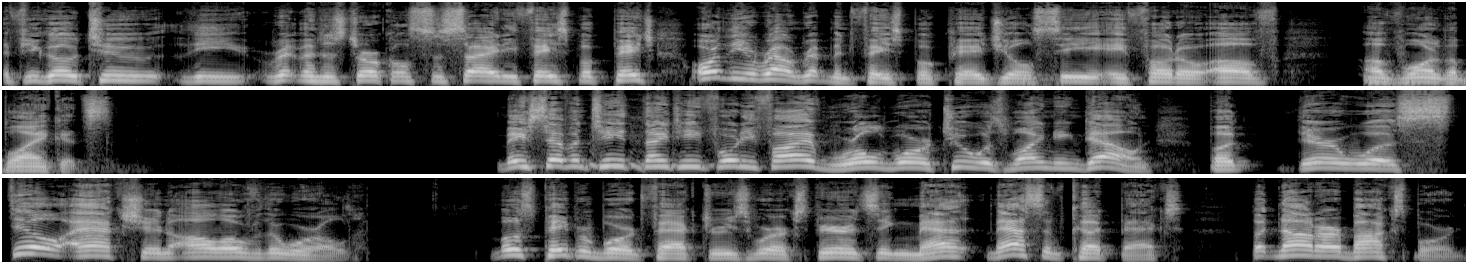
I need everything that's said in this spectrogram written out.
if you go to the Rittman Historical Society Facebook page or the Around Rittman Facebook page, you'll see a photo of of one of the blankets. May 17th, 1945, World War II was winding down, but there was still action all over the world. Most paperboard factories were experiencing ma- massive cutbacks, but not our boxboard.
